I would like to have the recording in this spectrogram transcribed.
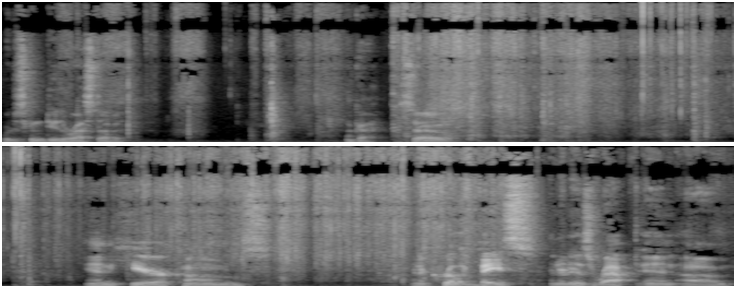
We're just going to do the rest of it. Okay, so in here comes an acrylic base and it is wrapped in, um,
